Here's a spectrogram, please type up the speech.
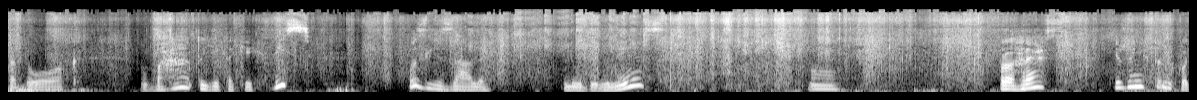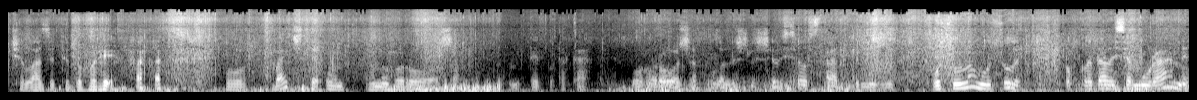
садок. Багато є таких місць. Позлізали люди вниз. О, прогрес. І вже ніхто не хоче лазити до гори. О, бачите, он, он огорожа. Он, типу така огорожа була. Лиш лишилися остатки мурів. В основному гуцули обкладалися мурами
